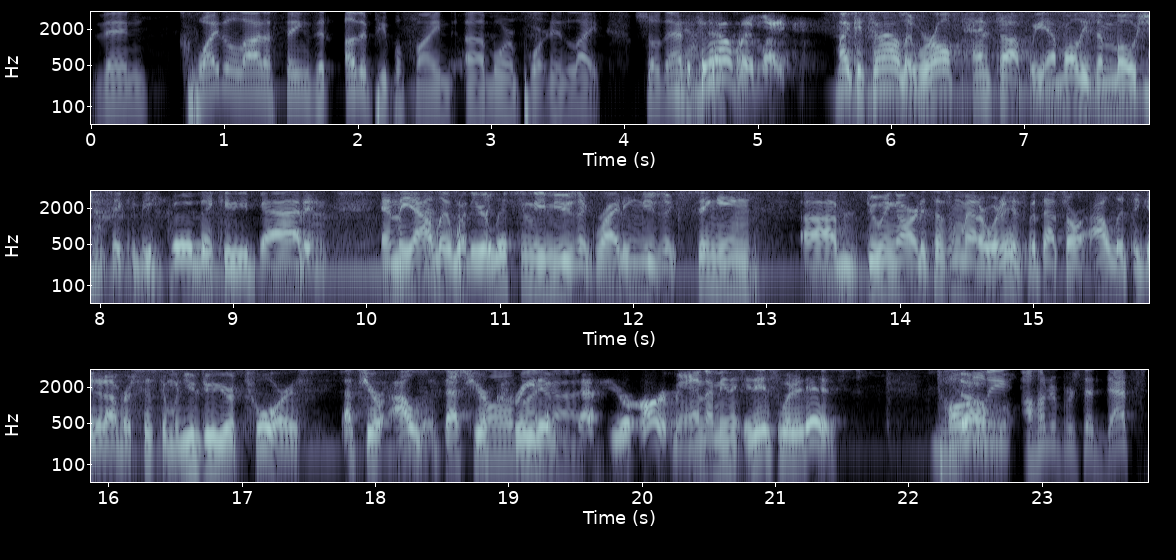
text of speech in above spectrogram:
than quite a lot of things that other people find uh, more important in life. So that's, It's an that's outlet, Mike. Mike, it's an outlet. We're all pent up. We have all these emotions. They can be good, they can be bad, and and the outlet, whether you're listening to music, writing music, singing, um, doing art, it doesn't matter what it is, but that's our outlet to get it out of our system. When you do your tours, that's your outlet. That's your Oh creative. That's your art, man. I mean, it is what it is. totally 100% that's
